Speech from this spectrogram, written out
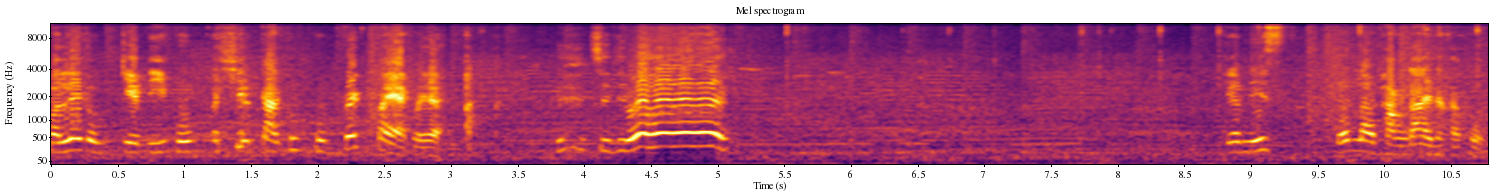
มาเล่นกับเกมนี้ปุ๊บไอ้เชี่ยการควบคุมแปลกๆเลยอะสุดยอดเกมนี้รถเราพังได้นะครับผม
